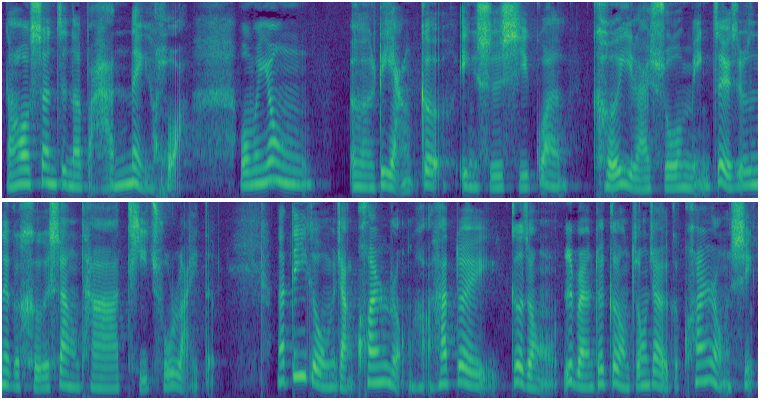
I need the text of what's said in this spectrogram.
然后甚至呢把它内化。我们用呃两个饮食习惯。可以来说明，这也就是那个和尚他提出来的。那第一个，我们讲宽容哈，他对各种日本人对各种宗教有一个宽容性。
